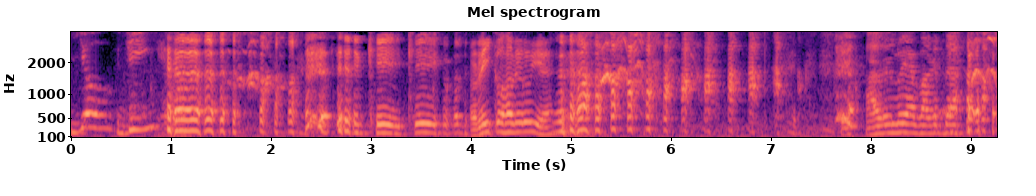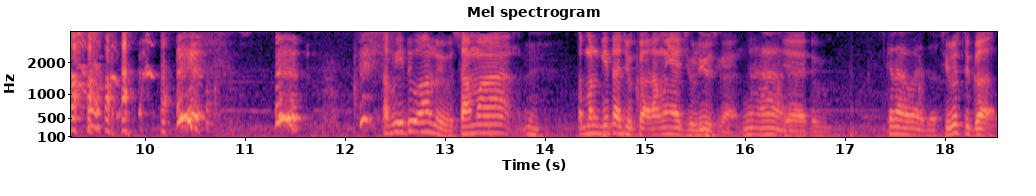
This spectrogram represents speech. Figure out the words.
Yo G. G G. Rico Haleluya. Haleluya banget dah. Tapi itu anu sama teman kita juga namanya Julius kan. Heeh. Ya itu. Kenapa itu? Julius juga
